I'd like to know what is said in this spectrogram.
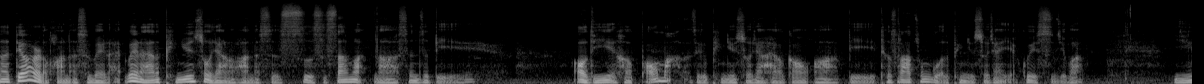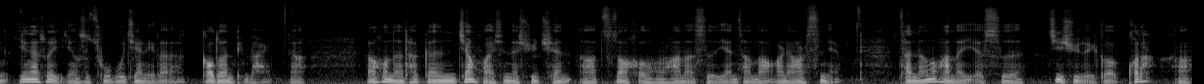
那第二的话呢是蔚来，蔚来的平均售价的话呢是四十三万啊，甚至比奥迪和宝马的这个平均售价还要高啊，比特斯拉中国的平均售价也贵十几万，已经应该说已经是初步建立了高端品牌啊。然后呢，它跟江淮现在续签啊，制造合同的话呢是延长到二零二四年，产能的话呢也是继续的一个扩大啊，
